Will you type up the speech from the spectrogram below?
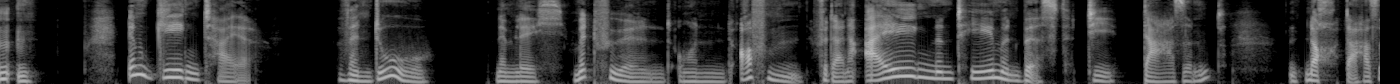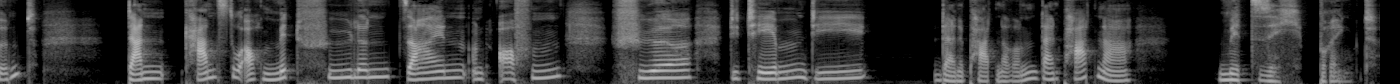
Mm -mm. Im Gegenteil, wenn du nämlich mitfühlend und offen für deine eigenen Themen bist, die da sind, noch da sind, dann kannst du auch mitfühlend sein und offen für die Themen, die deine Partnerin, dein Partner mit sich bringt.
